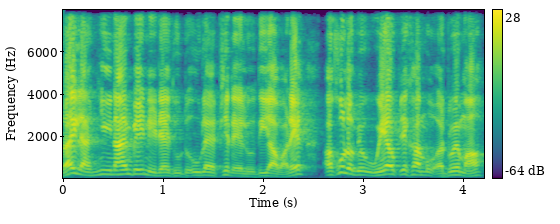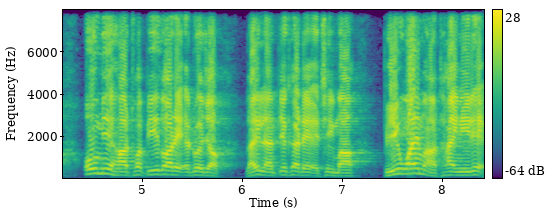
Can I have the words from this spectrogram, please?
လိုက်လံညှိနှိုင်းပေးနေတဲ့သူတူလည်းဖြစ်တယ်လို့သိရပါတယ်။အခုလိုမျိုးဝေရောက်ပြစ်ခတ်မှုအတွင်းမှာအုံမြင့်ဟာထွက်ပြေးသွားတဲ့အတွက်ကြောင့်လိုက်လံပြစ်ခတ်တဲ့အချိန်မှာဘေးဝိုင်းမှာထိုင်နေတဲ့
